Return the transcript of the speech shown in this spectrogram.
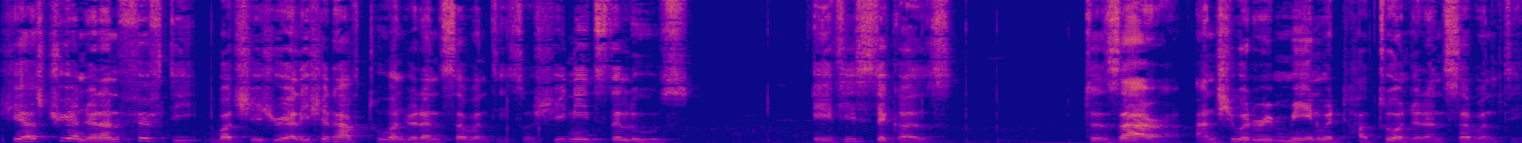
she has 350, but she really should have 270. So she needs to lose 80 stickers to Zara, and she would remain with her 270.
